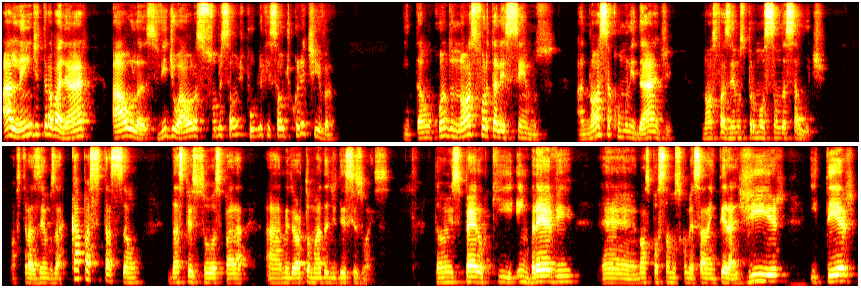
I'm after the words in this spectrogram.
além de trabalhar aulas, videoaulas sobre saúde pública e saúde coletiva. Então, quando nós fortalecemos a nossa comunidade, nós fazemos promoção da saúde nós trazemos a capacitação das pessoas para a melhor tomada de decisões. Então, eu espero que em breve é, nós possamos começar a interagir e ter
